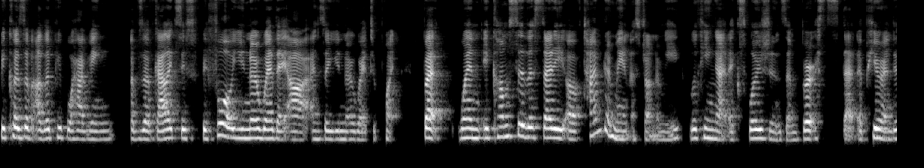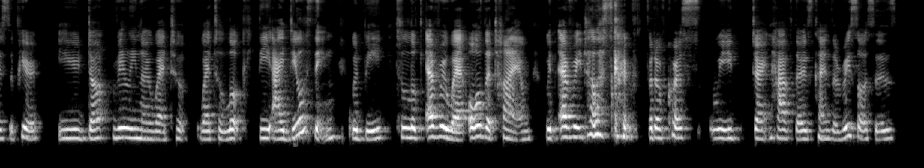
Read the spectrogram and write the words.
because of other people having observed galaxies before, you know where they are. And so you know where to point. But when it comes to the study of time domain astronomy, looking at explosions and bursts that appear and disappear, you don't really know where to where to look. The ideal thing would be to look everywhere all the time with every telescope. But of course, we don't have those kinds of resources.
